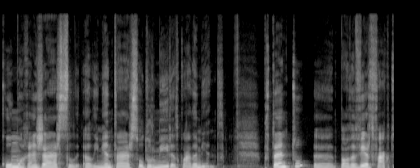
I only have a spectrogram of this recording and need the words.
como arranjar-se, alimentar-se ou dormir adequadamente. Portanto, pode haver de facto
